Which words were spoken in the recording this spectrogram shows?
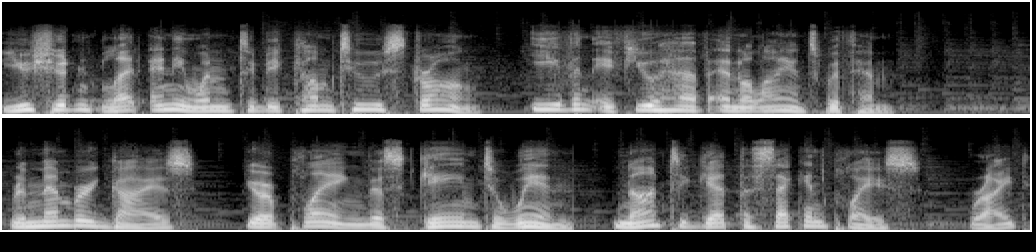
You shouldn't let anyone to become too strong, even if you have an alliance with him. Remember guys, you're playing this game to win, not to get the second place, right?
